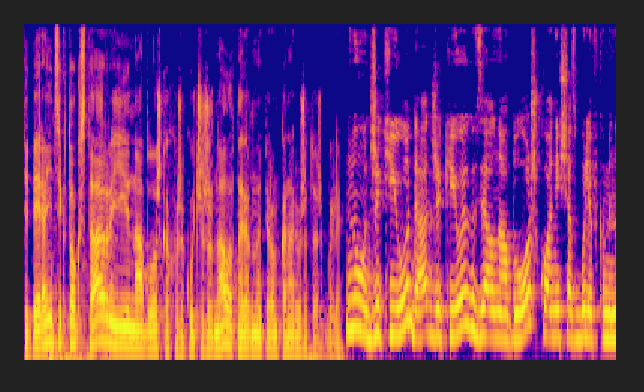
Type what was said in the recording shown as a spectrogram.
Теперь они TikTok Star, и на обложках уже куча журналов, наверное, на Первом канале уже тоже были. Ну, GQ, да, GQ их взял на обложку, они сейчас были в камин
